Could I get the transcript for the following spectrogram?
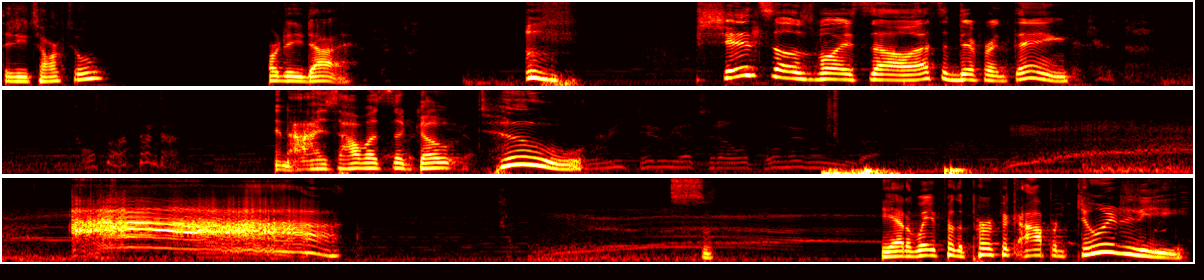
Did you talk to him? Or did he die? Shinso's voice, though, that's a different thing. And Aizawa's the goat, too. He had to wait for the perfect opportunity.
